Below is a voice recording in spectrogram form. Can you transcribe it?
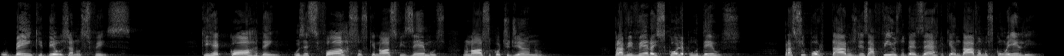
o bem que Deus já nos fez, que recordem os esforços que nós fizemos no nosso cotidiano para viver a escolha por Deus para suportar os desafios do deserto que andávamos com Ele.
